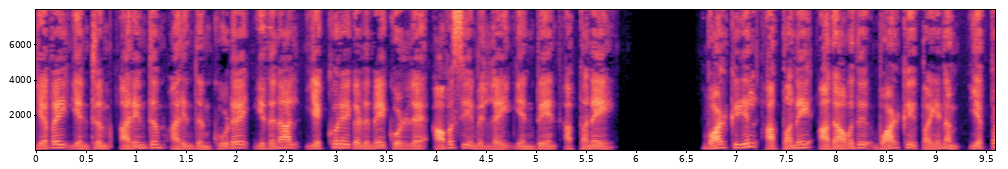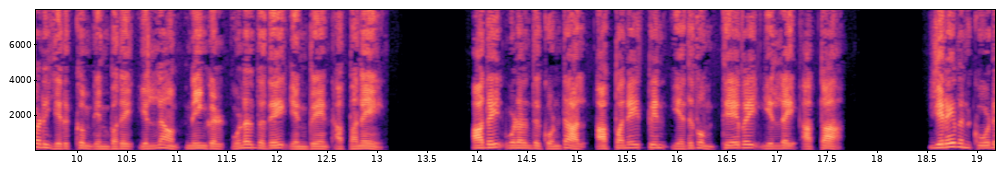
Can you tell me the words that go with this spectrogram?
எவை என்றும் அறிந்தும் அறிந்தும் கூட இதனால் எக்குறைகளுமே கொள்ள அவசியமில்லை என்பேன் அப்பனே. வாழ்க்கையில் அப்பனே அதாவது வாழ்க்கை பயணம் எப்படி இருக்கும் என்பதை எல்லாம் நீங்கள் உணர்ந்ததே என்பேன் அப்பனே. அதை உணர்ந்து கொண்டால் அப்பனே பின் எதுவும் தேவை இல்லை அப்பா. இறைவன் கூட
